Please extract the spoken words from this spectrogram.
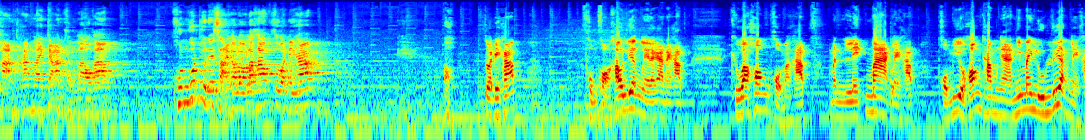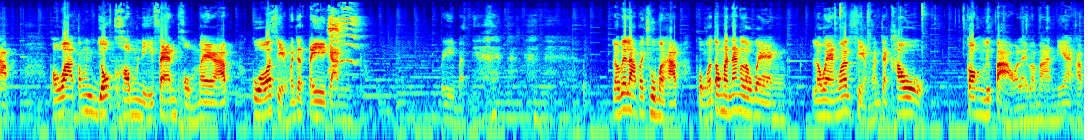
ผ่านทางรายการของเราครับ คุณวุฒิอยู่ในสายกับเราแล้วครับ สวัสดีครับอ๋อสวัสดีครับ ผมขอเข้าเรื่องเลยแล้วกันนะครับ คือว่าห้องผมอะครับ มันเล็กมากเลยครับ ผมอยู่ห้องทำงานนี่ไม่รู้เรื่องเลยครับ เพราะว่าต้องยกคอมหนีแฟนผมไปครับ กลัวว่าเสียงมันจะตีกันตีแบบเนี้ยแล้วเวลาประชุมอะครับ ผมก็ต้องมานั่งระแวง ระแวงว่าเสียงมันจะเข้า กล้องหรือเปล่าอะไรประมาณนี้ครับ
